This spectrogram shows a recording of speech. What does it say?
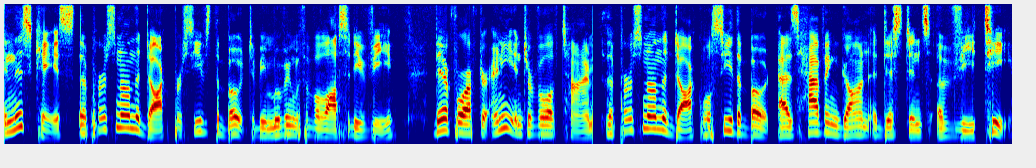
In this case, the person on the dock perceives the boat to be moving with a velocity v, therefore after any interval of time, the person on the dock will see the boat as having gone a distance of vt.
